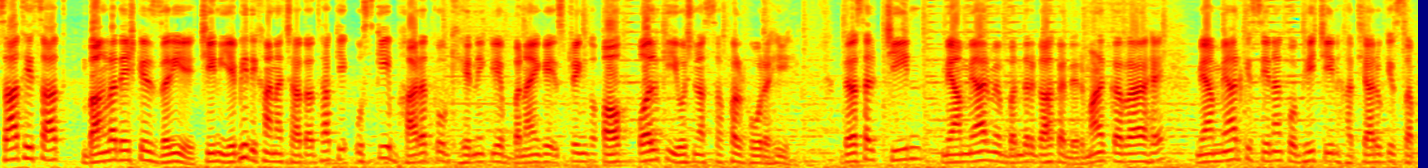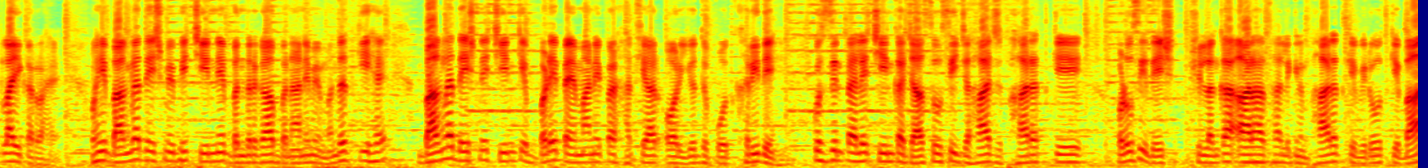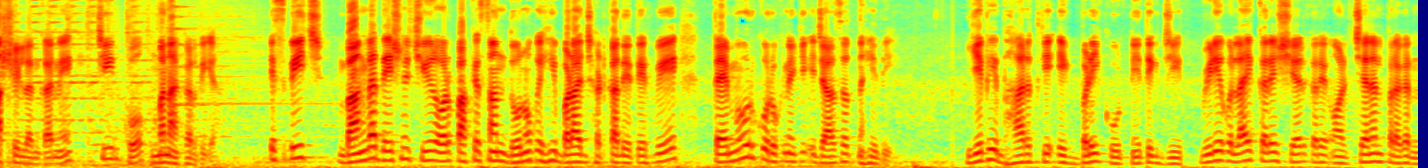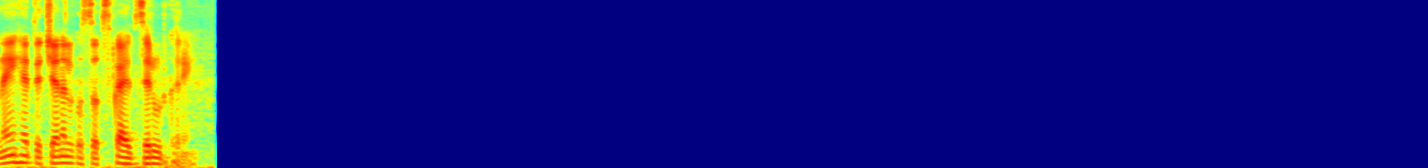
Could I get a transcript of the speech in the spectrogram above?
साथ ही साथ, बांग्लादेश के ज़रिए चीन ये भी दिखाना चाहता था कि उसकी भारत को घेरने के लिए बनाई गई स्ट्रिंग ऑफ़ पर्ल की योजना सफल हो रही है। दरअसल, चीन म्यांमार में बंदरगाह का निर्माण कर रहा है। म्यांमार की सेना को भी चीन हथियारों की सप्लाई कर रहा है। वहीं बांग्लादेश में भी चीन ने बंदरगाह बनाने में मदद की है। बांग्लादेश ने चीन के बड़े पैमाने पर हथियार और युद्धपोत खरीदे हैं। कुछ दिन पहले चीन का जासूसी जहाज़ भारत के पड़ोसी देश श्रीलंका आ रहा था, लेकिन भारत के विरोध के बाद श्रीलंका ने चीन को मना कर दिया। इस बीच, बांग्लादेश ने चीन और पाकिस्तान दोनों को ही बड़ा झटका देते हुए तैमूर को रुकने की इजाज़त नहीं दी। ये भी भारत की एक बड़ी कूटनीतिक जीत। वीडियो को लाइक करें, शेयर करें और चैनल पर अगर नए हैं तो चैनल को सब्सक्राइब ज़रूर करें।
